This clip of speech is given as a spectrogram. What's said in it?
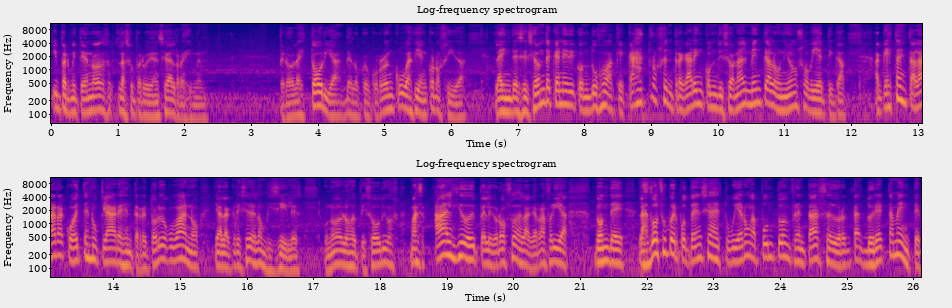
y permitiendo la supervivencia del régimen pero la historia de lo que ocurrió en Cuba es bien conocida. La indecisión de Kennedy condujo a que Castro se entregara incondicionalmente a la Unión Soviética, a que ésta instalara cohetes nucleares en territorio cubano y a la crisis de los misiles, uno de los episodios más álgidos y peligrosos de la Guerra Fría, donde las dos superpotencias estuvieron a punto de enfrentarse directamente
